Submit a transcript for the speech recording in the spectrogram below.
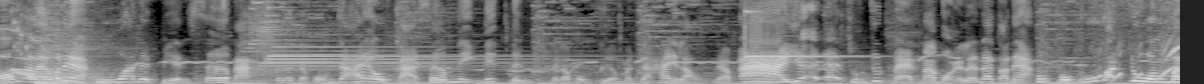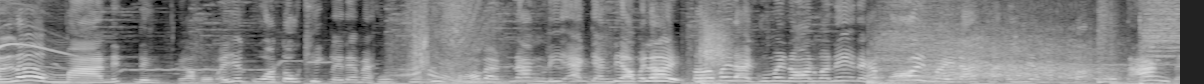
องอะไรวะเนี่ยกูว่าได้เปลี่ยนเซิร์ฟนะเออแต่ผมจะให้โอกาสเซิร์ฟนี่อีกนิดหนึ่งนะครับผมเผื่อมันจะให้เรานะครับอ่าเยอะเนี่ย0.8 มาบ่อยแล้วนะตอนเนี้ยผมผมผมว่าดวงมันเริ่มมานิดหนึ่งนะครับผมไอ้เหี้ยกูออโต้คลิกเลยได้ไหมกูกูกูขอแบบนั่งรีแอคอย่างเดียวไปเลยเออไม่ได้กูไม่นอนวันนี้นะครับโอ้ยไม่ได้ไอ้เหี้ยมัน ตัวตังแหม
